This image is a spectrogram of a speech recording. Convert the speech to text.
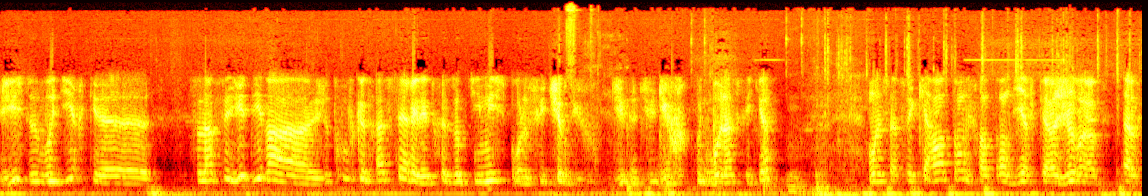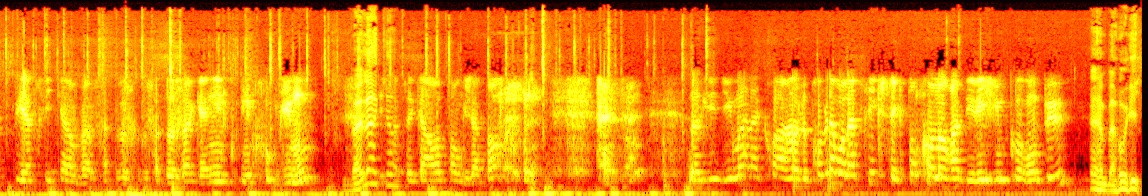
juste vous dire que cela fait juste dire à, je trouve que Nasser il est très optimiste pour le futur du, du, du- du football africain. Moi, ça fait 40 ans que j'entends dire qu'un jour un, un pays africain va, va, va gagner une, une Coupe du Monde. Balak, hein. ça fait 40 ans que j'attends. Donc j'ai du mal à croire. Le problème en Afrique, c'est que tant qu'on aura des régimes corrompus, bah oui.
